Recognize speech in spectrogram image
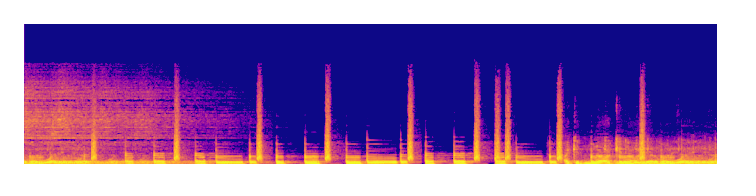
of my way. I could not get anybody out of my way.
